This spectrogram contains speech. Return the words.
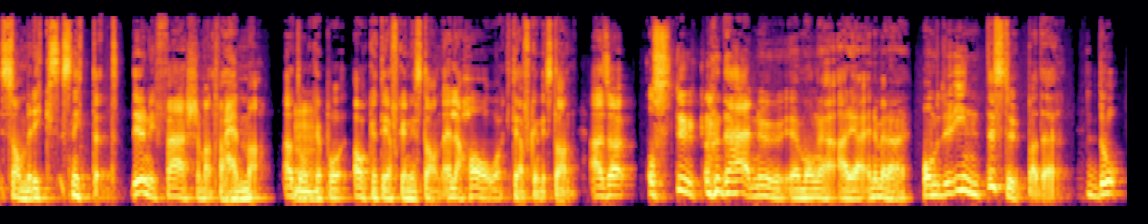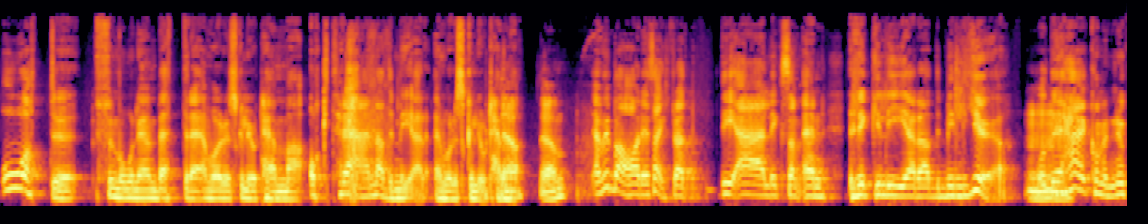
som rikssnittet. Det är ungefär som att vara hemma. Att mm. åka, på, åka till Afghanistan eller ha åkt till Afghanistan. Alltså, och stup, det här nu är många arga ännu mer. Om du inte stupade, då åt du förmodligen bättre än vad du skulle gjort hemma och tränade mer än vad du skulle gjort hemma. Ja, ja. Jag vill bara ha det sagt för att det är liksom en reglerad miljö. Mm. Och det här kommer, nu,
